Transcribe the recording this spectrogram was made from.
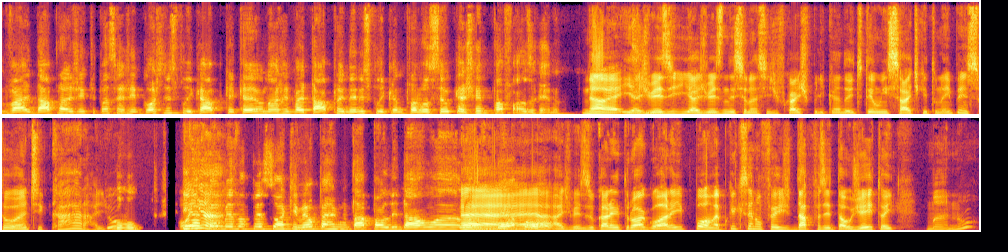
vai dar pra gente, tipo assim, a gente gosta de explicar, porque quer ou não, a gente vai estar tá aprendendo explicando pra você o que a gente tá fazendo. Não, é, e às vezes, e às vezes nesse lance de ficar explicando aí, tu tem um insight que tu nem pensou antes, e caralho. Uhum. E até mesmo a pessoa que veio perguntar pode lhe dar uma, uma é, ideia, pô. Às vezes o cara entrou agora e, pô, mas por que, que você não fez? Dá pra fazer de tal jeito aí? Mano,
